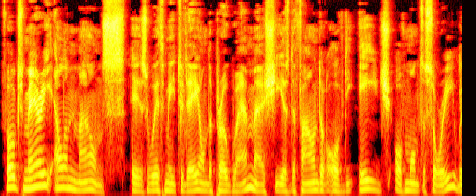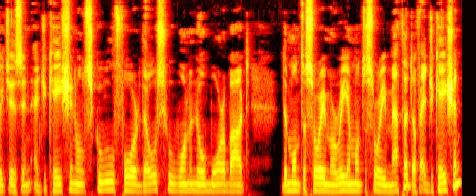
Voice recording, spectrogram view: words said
Folks, Mary Ellen Maunz is with me today on the program. Uh, she is the founder of the Age of Montessori, which is an educational school for those who want to know more about the Montessori, Maria Montessori method of education.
